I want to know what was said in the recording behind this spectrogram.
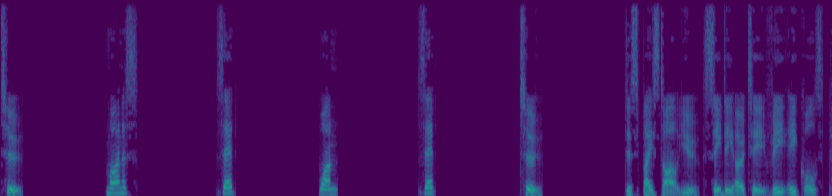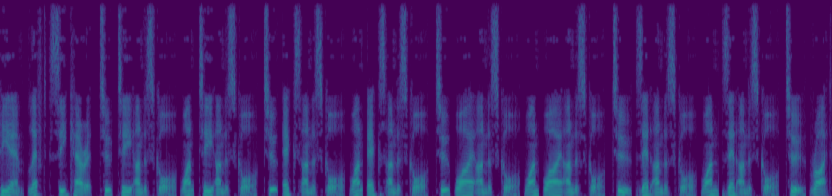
two minus Z one Z two display style u c dot v equals pm left c caret 2 t underscore 1 t underscore 2 x underscore 1 x underscore 2 y underscore 1 y underscore 2 z underscore 1 z underscore 2 right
